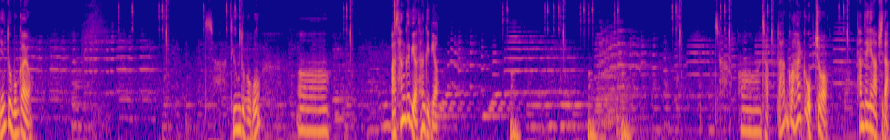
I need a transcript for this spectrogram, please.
얘는 또 뭔가요 등용도 보고 어... 아 상급이요 상급이요. 자, 어... 자, 한거 할 거 없죠? 탐색이나 합시다.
